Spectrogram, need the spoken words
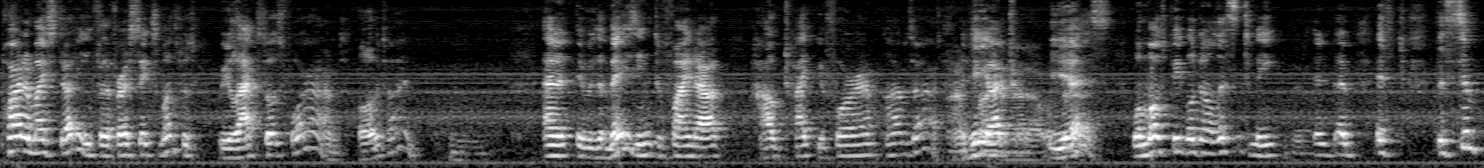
part of my studying for the first six months was relax those forearms all the time. Mhm. And it, it was amazing to find out how tight your forearms are. I'm and here I finding that out with yes. Well, most people don't listen to me. Yeah. And, and it's the sim-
